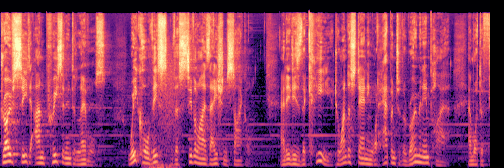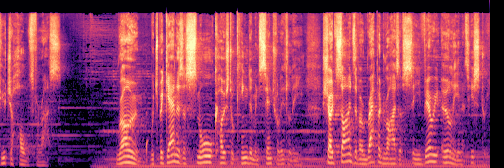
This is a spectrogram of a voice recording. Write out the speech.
drove C to unprecedented levels. We call this the civilization cycle, and it is the key to understanding what happened to the Roman Empire and what the future holds for us. Rome, which began as a small coastal kingdom in central Italy, showed signs of a rapid rise of C very early in its history.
